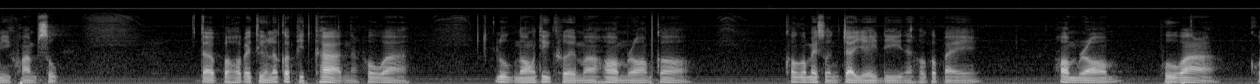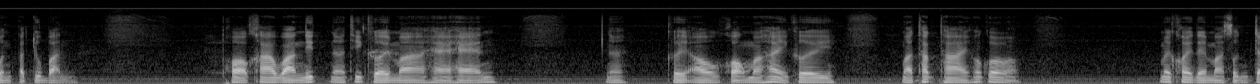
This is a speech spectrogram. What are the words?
มีความสุข แต่พอไปถึงแล้วก็ผิดคาดนะเพราะว่าลูกน้องที่เคยมาห้อมล้อมก็เขาก็ไม่สนใจใยดีนะเขาก็ไปห้อมล้อมผู้ว่าคนปัจจุบัน พ่อคาวานิดนะที่เคยมาแห่แหนนะเคยเอาของมาให้เคยมาทักทายเขาก็ไม่ค่อยได้มาสนใจ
